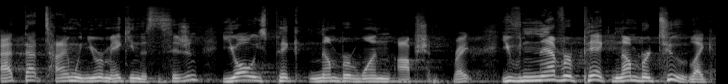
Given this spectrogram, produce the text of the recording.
at that time when you were making this decision, you always pick number one option, right? You've never picked number two, like,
